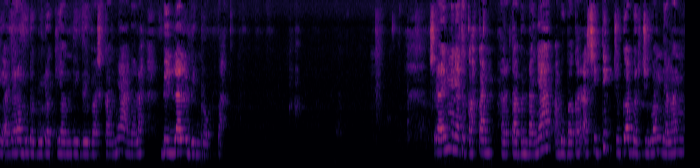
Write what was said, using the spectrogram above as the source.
di antara budak-budak yang dibebaskannya adalah Bilal bin Rabah. Selain menyedekahkan harta bendanya, Abu Bakar As-Siddiq juga berjuang dalam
